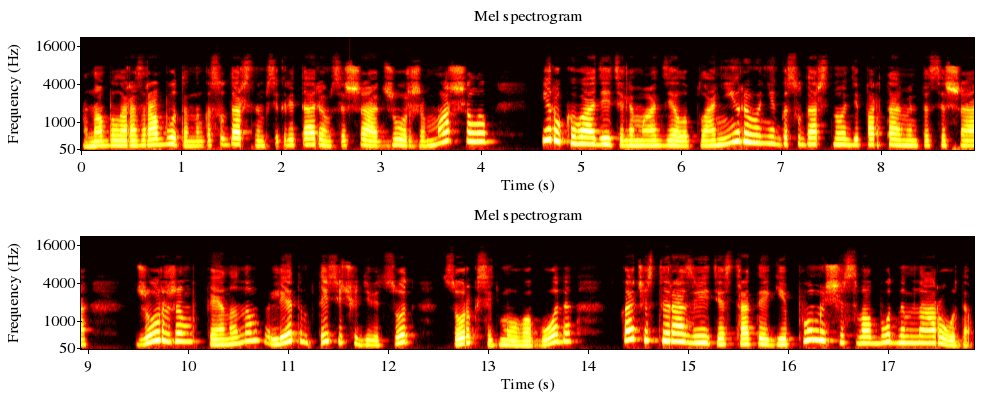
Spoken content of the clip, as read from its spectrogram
Она была разработана государственным секретарем США Джорджем Маршаллом и руководителем отдела планирования Государственного департамента США Джорджем Кенноном летом 1947 года в качестве развития стратегии помощи свободным народам,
